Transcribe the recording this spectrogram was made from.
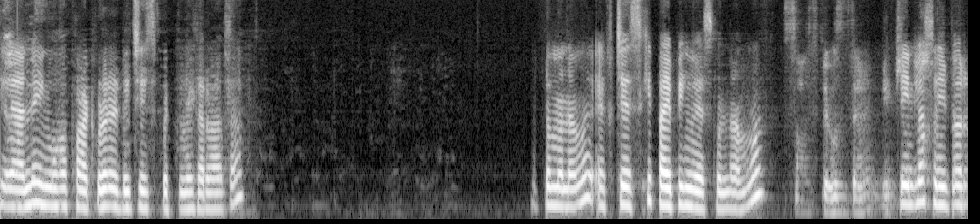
ఇలానే ఇంకొక పార్ట్ కూడా రెడీ చేసి పెట్టిన తర్వాత ఇప్పుడు మనము ఎడ్జెస్ కి పైపింగ్ వేసుకున్నాము దీంట్లో సిల్వర్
